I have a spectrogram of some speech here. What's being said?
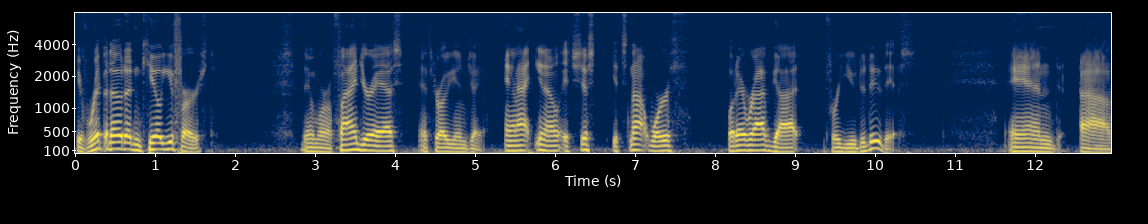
If Ripido doesn't kill you first, then we're going to find your ass and throw you in jail. And I, you know, it's just, it's not worth whatever I've got for you to do this. And uh,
